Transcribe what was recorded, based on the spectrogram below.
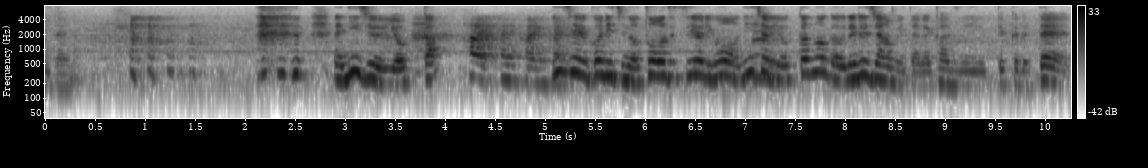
みたいな。24日？ははいはいはい。はい25日の当日よりも24日の方が売れるじゃんみたいな感じで言ってくれて、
